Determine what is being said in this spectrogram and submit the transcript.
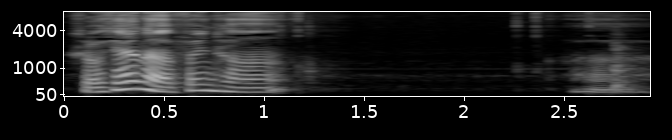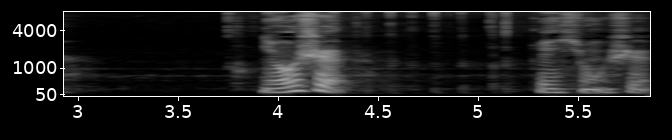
首先呢，分成呃牛市跟熊市，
